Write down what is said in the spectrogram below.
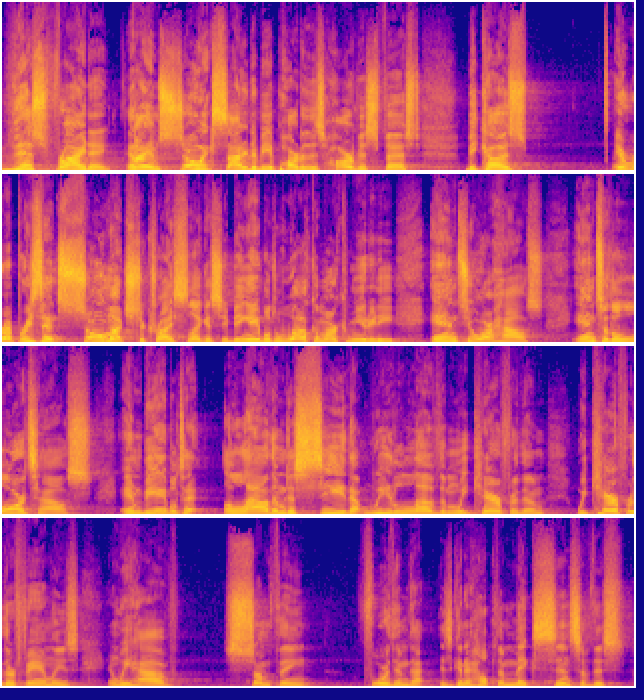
this Friday. And I am so excited to be a part of this Harvest Fest because it represents so much to Christ's legacy, being able to welcome our community into our house, into the Lord's house, and be able to allow them to see that we love them, we care for them, we care for their families, and we have something for them that is going to help them make sense of this,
